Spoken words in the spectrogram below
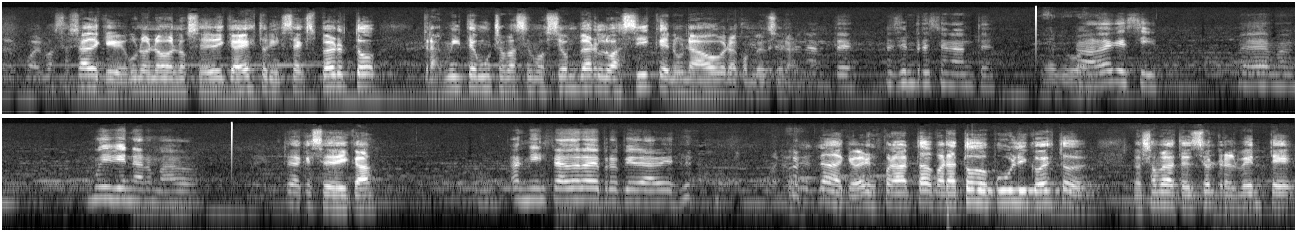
Tal cual, más allá de que uno no, no se dedica a esto ni sea experto, transmite mucha más emoción verlo así que en una obra convencional. Impresionante, es impresionante. Mirá qué La verdad que sí. Eh, muy bien armado. ¿Usted a qué se dedica? Administradora de propiedades. Bueno, no tiene nada que ver, es para, to- para todo público esto. Nos llama la atención realmente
